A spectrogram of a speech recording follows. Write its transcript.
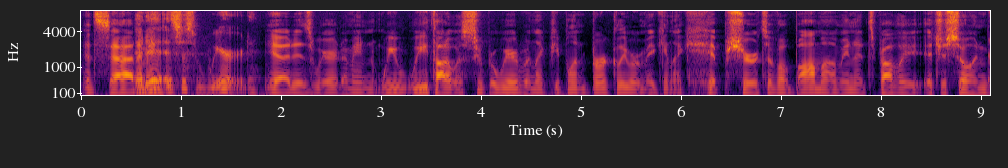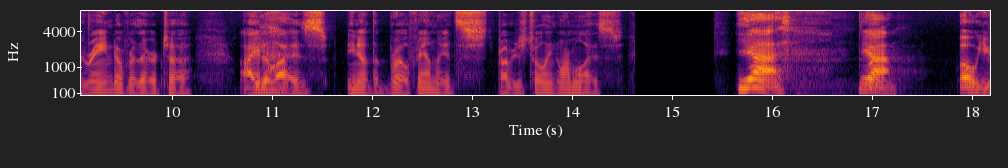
it's sad. It I mean, is, it's just weird. Yeah, it is weird. I mean, we we thought it was super weird when like people in Berkeley were making like hip shirts of Obama. I mean, it's probably it's just so ingrained over there to idolize, you know, the royal family. It's probably just totally normalized. Yeah. Yeah. Oh, you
